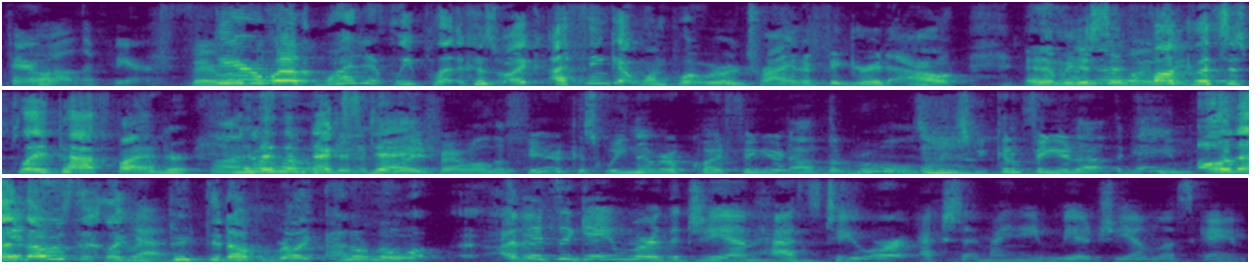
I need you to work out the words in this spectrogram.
Farewell uh, to Fear. Farewell Fear, to- what, why didn't we play? Because like I think at one point we were trying to figure it out, and then we I just said, "Fuck, we- let's just play Pathfinder." No, I and know then the why we next didn't day, play Farewell to Fear because we never quite figured out the rules. we, just, we couldn't figure out the game. oh, that that was the, like yeah. we picked it up and we're like, I don't know what. I didn't, It's a game where the GM has to, or actually, it might even be a GM-less game.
